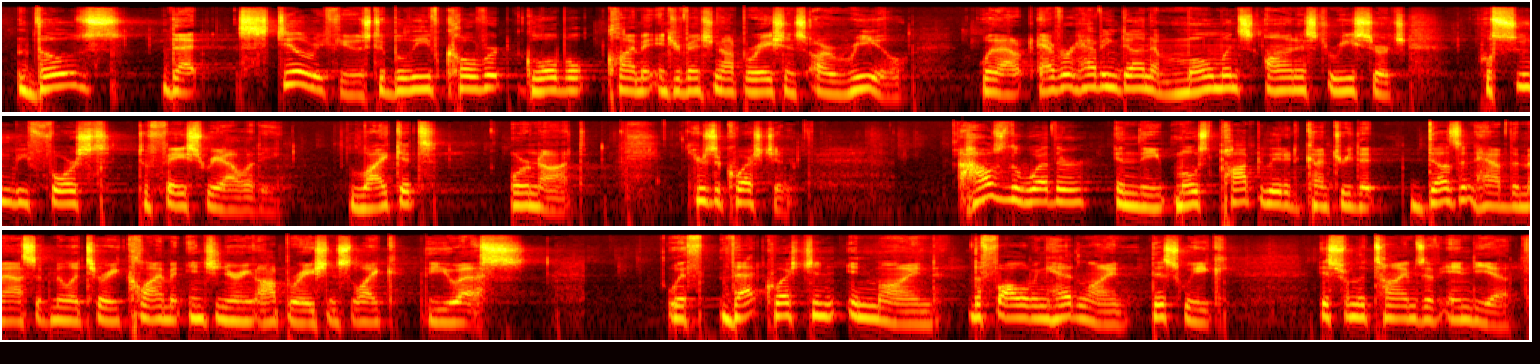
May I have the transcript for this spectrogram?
Those that still refuse to believe covert global climate intervention operations are real without ever having done a moment's honest research will soon be forced to face reality. Like it or not. Here's a question How's the weather in the most populated country that doesn't have the massive military climate engineering operations like the US? With that question in mind, the following headline this week is from the Times of India.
